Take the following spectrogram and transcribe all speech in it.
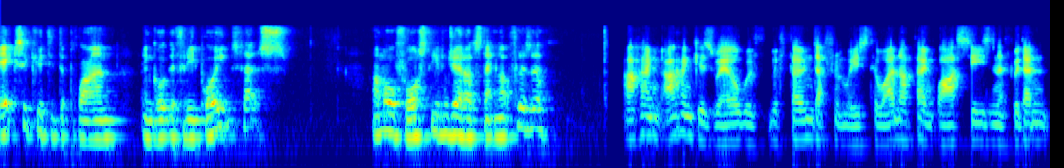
executed the plan, and got the three points. That's. I'm all for Steven Gerrard sticking up for us there. I think I think as well we've we've found different ways to win. I think last season if we didn't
